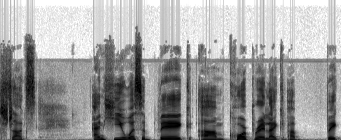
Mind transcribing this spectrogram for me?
sucks. And he was a big um, corporate, like a big,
